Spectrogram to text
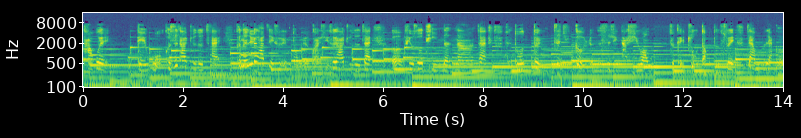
他会。给我，可是他觉得在可能因为他自己是运动员的关系，所以他觉得在呃，比如说体能啊，在很多对于自己个人的事情，他希望我是可以做到的。所以在我们两个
